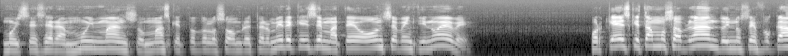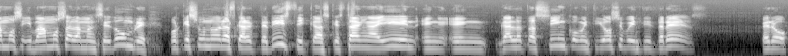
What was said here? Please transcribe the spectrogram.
Moisés era muy manso, más que todos los hombres. Pero mire que dice Mateo 11, 29. Porque es que estamos hablando y nos enfocamos y vamos a la mansedumbre? Porque es una de las características que están ahí en, en Gálatas 5, 22 y 23. Pero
